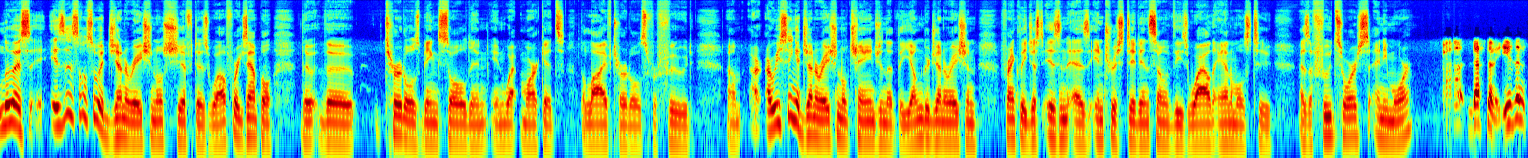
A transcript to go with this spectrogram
Louis, is this also a generational shift as well? For example, the, the turtles being sold in, in wet markets, the live turtles for food. Um, are, are we seeing a generational change in that the younger generation, frankly, just isn't as interested in some of these wild animals to as a food source anymore? Uh, definitely. Isn't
